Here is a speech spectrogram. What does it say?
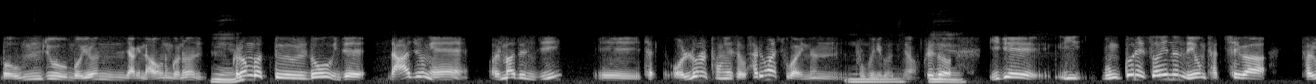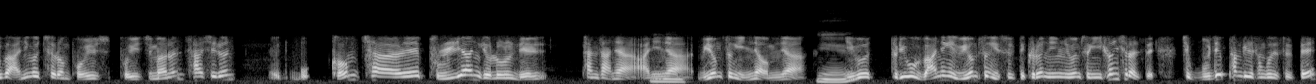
뭐 음주 뭐 이런 약이 나오는 거는 예. 그런 것들도 이제 나중에 얼마든지 이 언론을 통해서 활용할 수가 있는 음. 부분이거든요. 그래서 예. 이게 이 문건에 써 있는 내용 자체가 별거 아닌 것처럼 보일 보이지만은 사실은 뭐 검찰의 불리한 결론을 낼 판사냐 아니냐 음. 위험성이 있냐 없냐 예. 이거 그리고 만약에 위험성이 있을 때 그런 위험성이 현실할 때 즉 무죄 판결이 선고됐을 때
